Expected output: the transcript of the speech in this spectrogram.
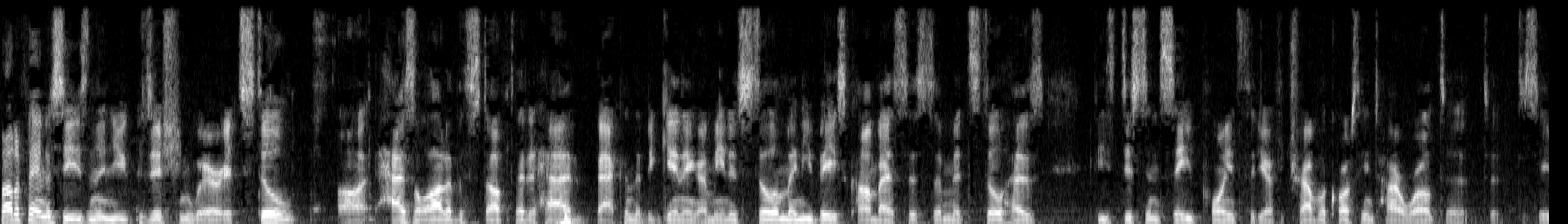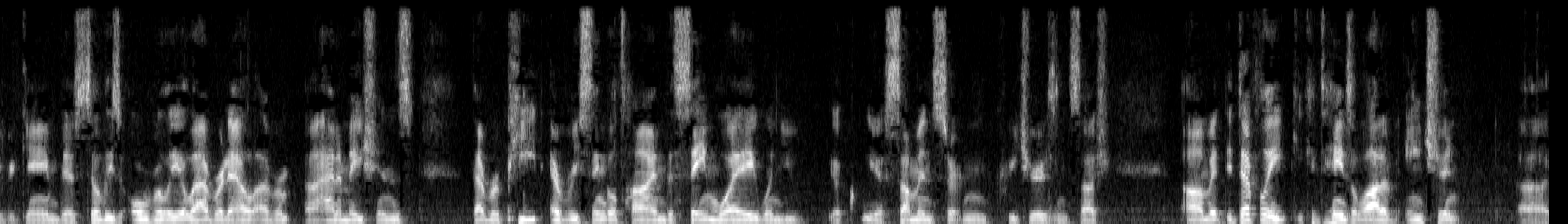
Final Fantasy is in a new position where it still uh, has a lot of the stuff that it had back in the beginning. I mean, it's still a menu-based combat system. It still has these distant save points that you have to travel across the entire world to, to, to save your game. There's still these overly elaborate al- uh, animations that repeat every single time the same way when you, you know, summon certain creatures and such. Um, it, it definitely contains a lot of ancient uh,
